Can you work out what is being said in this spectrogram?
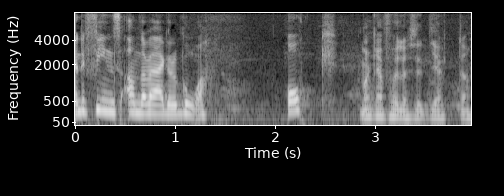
Men det finns andra vägar att gå. Och Man kan följa sitt hjärta.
